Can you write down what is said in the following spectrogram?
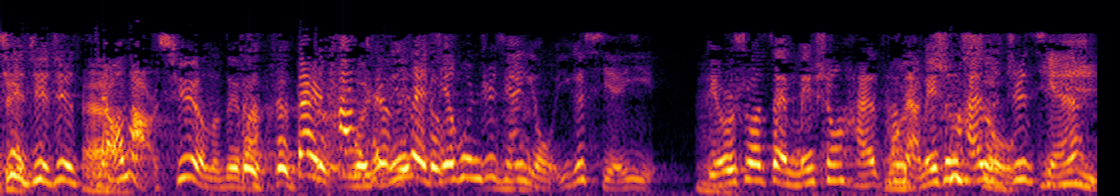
这这这聊哪儿去了，对吧？但是他们肯定在结婚之前有一个协议。比如说，在没生孩子，他们俩没生孩子之前，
